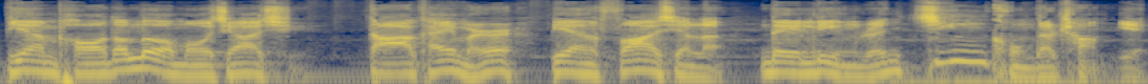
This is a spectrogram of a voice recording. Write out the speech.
便跑到乐某家去。打开门，便发现了那令人惊恐的场面。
